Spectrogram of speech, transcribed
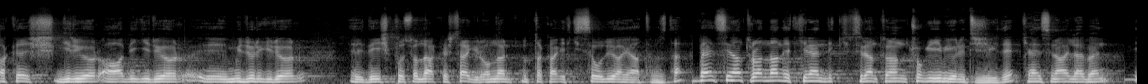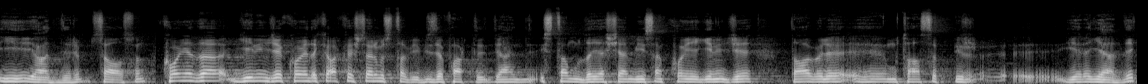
arkadaş giriyor, abi giriyor, e, müdür giriyor, e, değişik pozisyonda arkadaşlar giriyor. Onların mutlaka etkisi oluyor hayatımızda. Ben Sinan Turan'dan etkilendik. Sinan Turan çok iyi bir yöneticiydi. Kendisine hala ben iyi yad ederim sağ olsun. Konya'da gelince Konya'daki arkadaşlarımız tabii bize farklı. Yani İstanbul'da yaşayan bir insan Konya'ya gelince daha böyle e, mutasip bir e, yere geldik.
